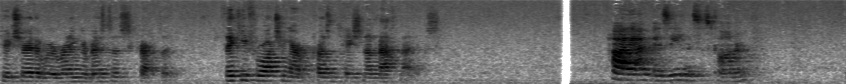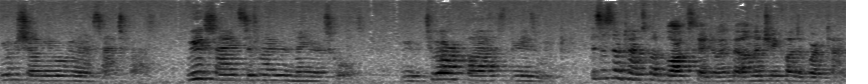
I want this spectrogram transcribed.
to ensure that we're running our business correctly. Thank you for watching our presentation on mathematics. Hi, I'm Izzy, and this is Connor. We'll be showing you what we learn in science class. We use science differently than many other schools. We have a two-hour class, three days a week. This is sometimes called block scheduling, but elementary calls it work time.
